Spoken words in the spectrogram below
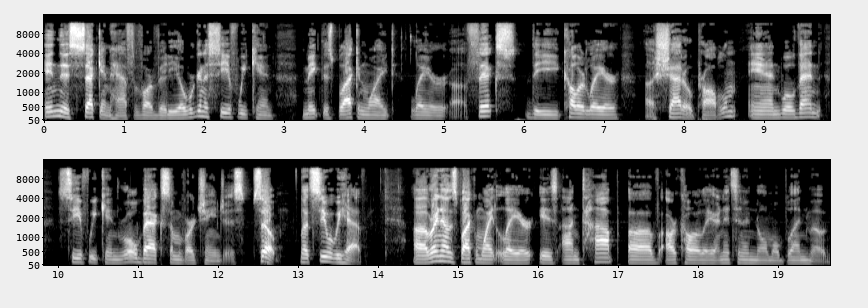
In this second half of our video, we're going to see if we can make this black and white layer uh, fix the color layer uh, shadow problem, and we'll then see if we can roll back some of our changes. So let's see what we have. Uh, right now this black and white layer is on top of our color layer and it's in a normal blend mode.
